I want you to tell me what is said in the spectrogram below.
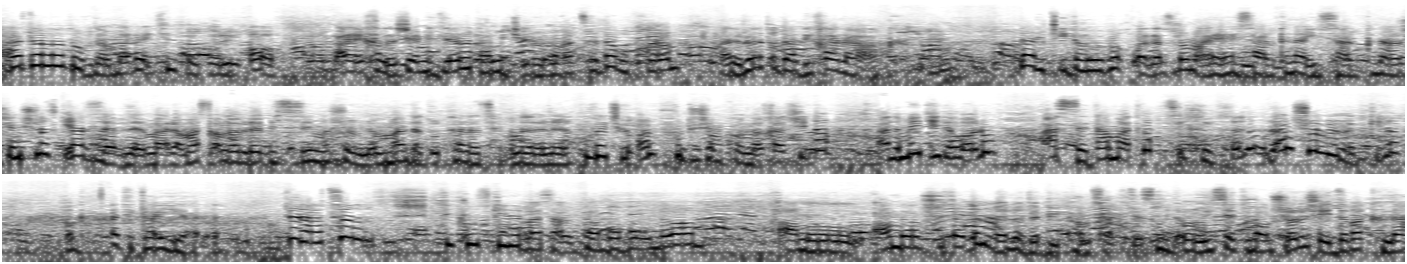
ადალადობდა მაგრამ იცი როგორ იყო? აი ახლა შემიძლია რომ დამიჭირო რაღაცა და უთხრა რომ აი რატო დადიხარ აქ? და ჭიდაობა ყველას რომ აი ეს არქნა ის არქნა. შემშლოს კი აძლევდნენ მაგრამ მასწავლებლების სიმშვიდე მანდატ უთანაც იყვნენ ფუჩი ყან ფუჩი შემქონდა ხალხი და ანუ მე ჭიდაობა რომ ასე დამატებ ციხით და რა შევიდეთ კი და ოკეი გაიარა. და რაცა თვითონ სკინებას არ დაბადებულო ანუ ამ ბავშვისაგან მელოდები კონცეფციის იმიტომ ისეთ ბავშვები შეიძლება ქნა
